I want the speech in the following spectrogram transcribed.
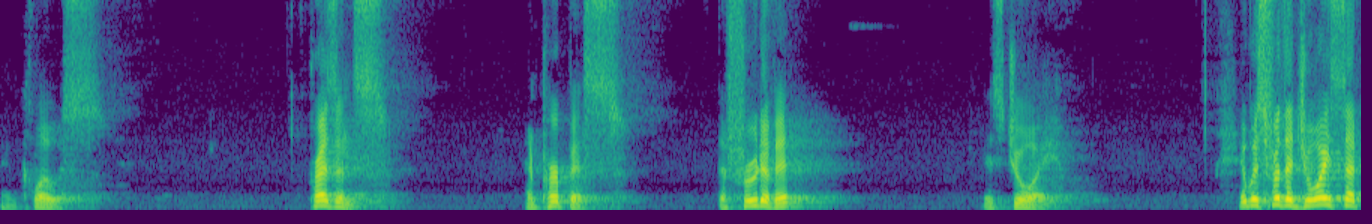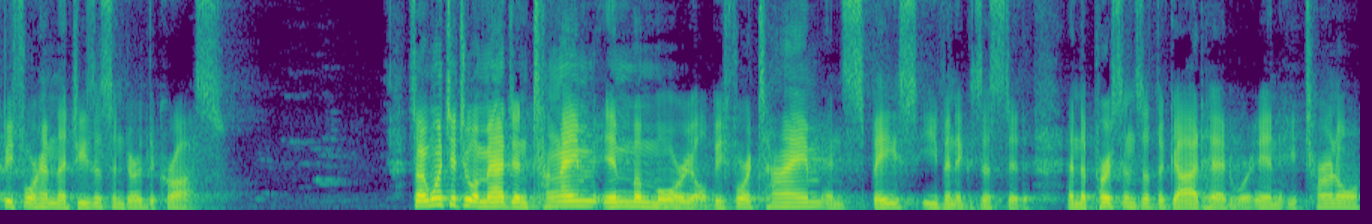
and close. Presence and purpose, the fruit of it is joy. It was for the joy set before him that Jesus endured the cross. So I want you to imagine time immemorial, before time and space even existed, and the persons of the Godhead were in eternal,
